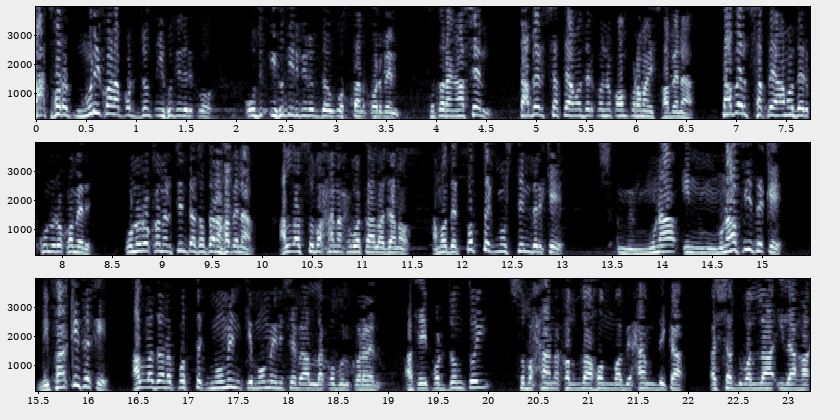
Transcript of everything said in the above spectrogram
পাথর মুড়ি করা পর্যন্ত ইহুদিদেরকে, ইহুদির বিরুদ্ধে অবস্থান করবেন। সুতরাং আসেন, তাদের সাথে আমাদের কোনো কম্প্রোমাইজ হবে না। তাদের সাথে আমাদের কোন রকমের কোন রকমের চিন্তা চেতনা হবে না। আল্লাহ তাআলা জানো, আমাদের প্রত্যেক মুসলিমদেরকে, মুনা- মুনাফি থেকে, নিফাকি থেকে আল্লাহ যেন প্রত্যেক মুমিনকে মুমিন হিসেবে আল্লাহ কবুল করেন। আচ্ছা এই পর্যন্তই। বিহামদিকা, আশহাদু ইলাহা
